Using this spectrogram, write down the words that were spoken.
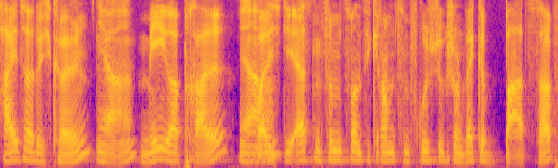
heiter durch Köln. Ja. Mega prall, Ja. weil ich die ersten 25 Gramm zum Frühstück schon weggebarzt habe.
